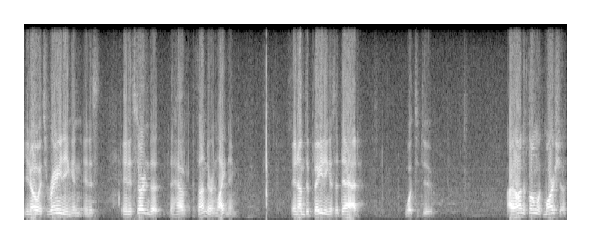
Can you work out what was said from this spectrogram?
you know, it's raining and, and it's and it's starting to, to have thunder and lightning. And I'm debating as a dad what to do. I was on the phone with Marcia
